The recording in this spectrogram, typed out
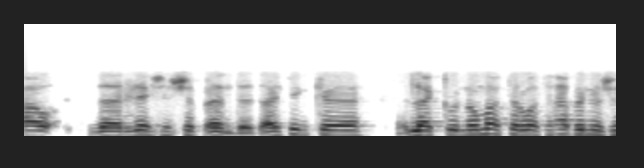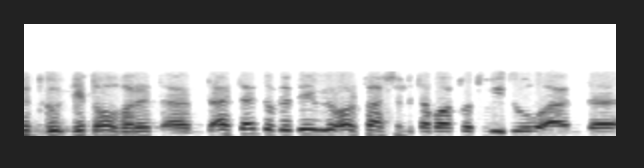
how the relationship ended. I think. Uh, like no matter what happened, you should get over it. And at the end of the day, we're all passionate about what we do, and uh,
